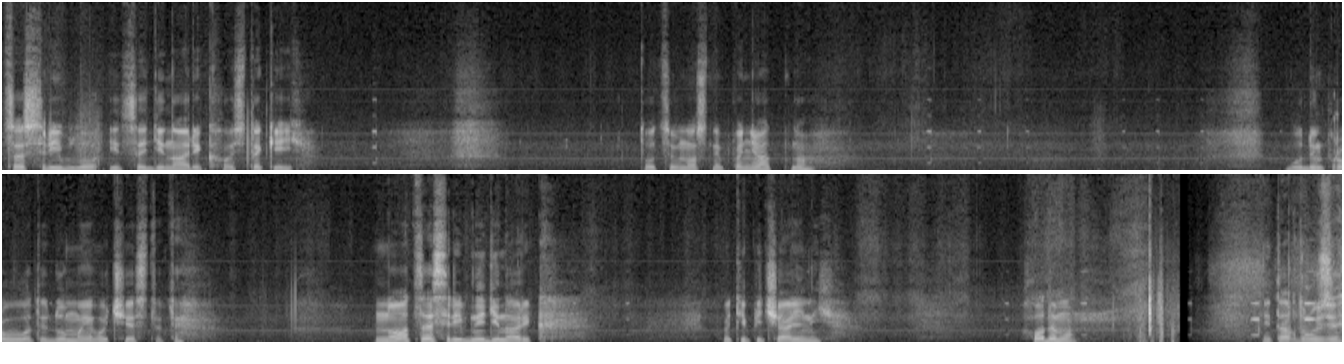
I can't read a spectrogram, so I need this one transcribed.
це срібло і це дінарік. Ось такий. То це в нас непонятно. Будемо пробувати вдома його чистити. Ну, це срібний дінарік. Хоч і печальний. Ходимо. І так, друзі,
